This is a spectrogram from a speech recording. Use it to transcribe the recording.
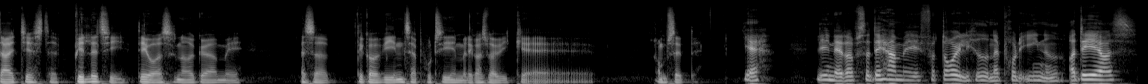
der digestibility, det er jo også noget at gøre med, altså det går, at vi indtager protein, men det kan også være, at vi kan øh, omsætte det. Ja, lige netop. Så det her med fordøjeligheden af proteinet, og det er også,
